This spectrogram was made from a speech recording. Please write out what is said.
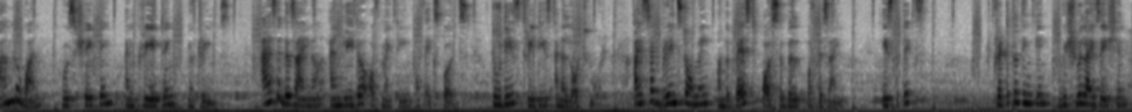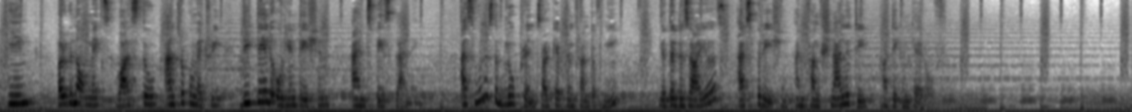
I'm the one who's shaping and creating your dreams. As a designer and leader of my team of experts, 2Ds, 3Ds, and a lot more, I start brainstorming on the best possible of design aesthetics, critical thinking, visualization, theme, ergonomics, vastu, anthropometry, detailed orientation, and space planning. As soon as the blueprints are kept in front of me, the desires, aspiration, and functionality are taken care of.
